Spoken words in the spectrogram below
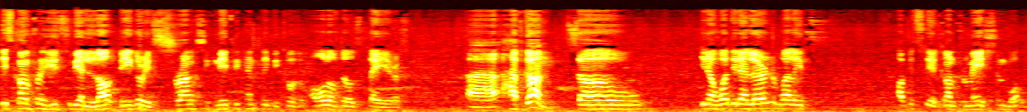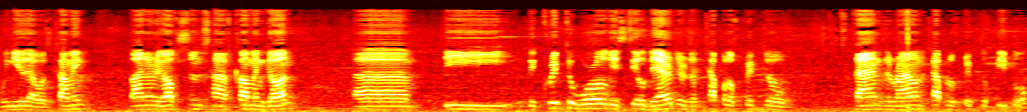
this conference used to be a lot bigger. It's shrunk significantly because all of those players uh, have gone. So, you know, what did I learn? Well, it's obviously a confirmation what we knew that was coming. Binary options have come and gone. Um, the the crypto world is still there. There's a couple of crypto stands around, a couple of crypto people.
